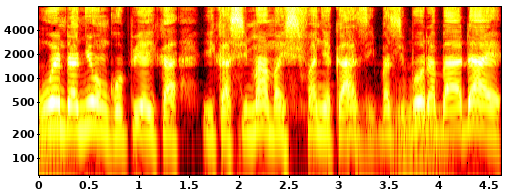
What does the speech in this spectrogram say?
huenda hmm. nyongo pia ika- ikasimama isifanye kazi, basi bora baadaye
